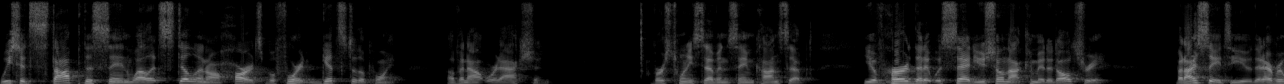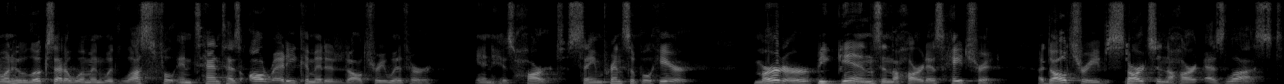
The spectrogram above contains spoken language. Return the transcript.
we should stop the sin while it's still in our hearts before it gets to the point of an outward action. Verse 27, same concept. You have heard that it was said, You shall not commit adultery. But I say to you that everyone who looks at a woman with lustful intent has already committed adultery with her in his heart. Same principle here. Murder begins in the heart as hatred. Adultery starts in the heart as lust.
